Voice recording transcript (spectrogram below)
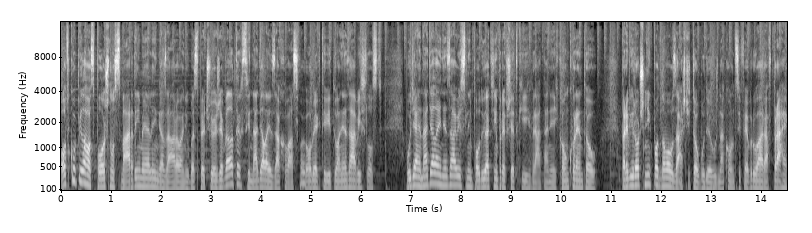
Odkúpila ho spoločnosť Smart Emailing a zároveň ubezpečuje, že Velter si naďalej zachová svoju objektivitu a nezávislosť. Bude aj naďalej nezávislým podujatím pre všetkých vrátane ich konkurentov. Prvý ročník pod novou záštitou bude už na konci februára v Prahe.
